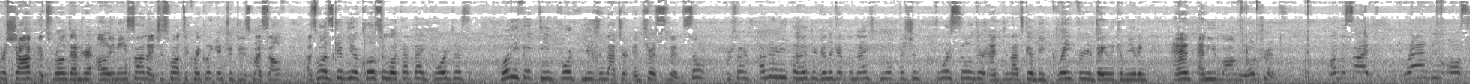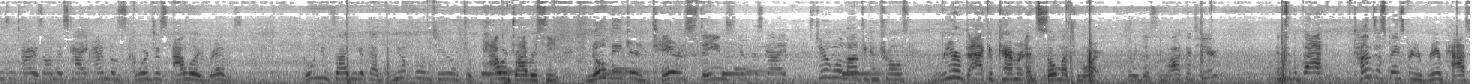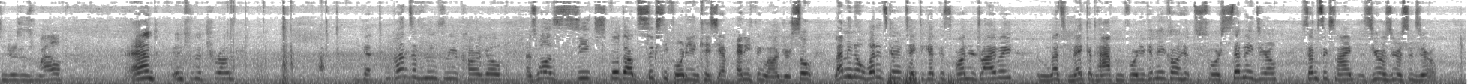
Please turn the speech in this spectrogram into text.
Rishav, it's Rhododendron L.A. Nissan. I just want to quickly introduce myself, as well as give you a closer look at that gorgeous 2015 Ford Fusion that you're interested in. So, for starters, underneath the hood, you're gonna get the nice fuel-efficient four-cylinder engine that's gonna be great for your daily commuting and any long road trips. On the side, brand new all-season tires on this guy and those gorgeous alloy rims. Going inside, you get that beautiful interior with your power driver seat. No major tears, stains in this guy. Steering wheel mounted controls, rear backup camera, and so much more. So we just lock it here. Into the back, tons of space for your rear passengers as well. And into the trunk, you get tons of room for your cargo, as well as seats fold down 60-40 in case you have anything larger. So let me know what it's gonna take to get this on your driveway and let's make it happen for you. Give me a call here at the store, 780-769-0060.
